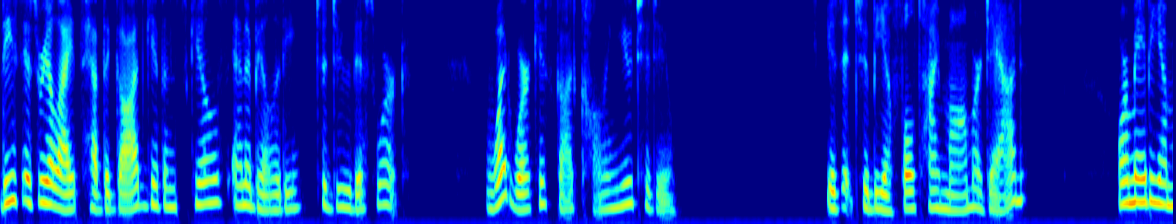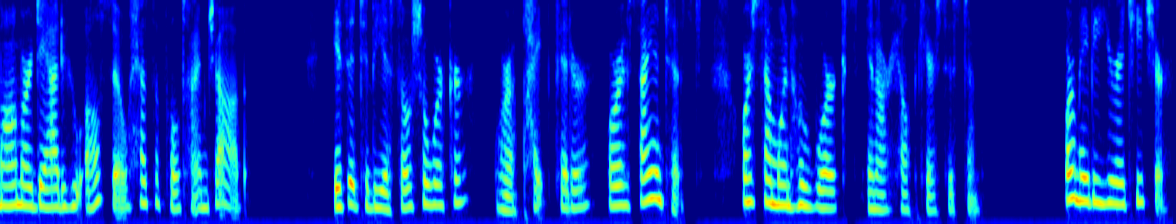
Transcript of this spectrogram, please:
These Israelites have the God given skills and ability to do this work. What work is God calling you to do? Is it to be a full time mom or dad? Or maybe a mom or dad who also has a full time job? Is it to be a social worker or a pipe fitter or a scientist or someone who works in our healthcare system? Or maybe you're a teacher,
